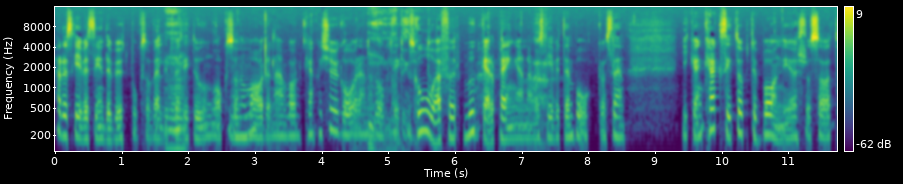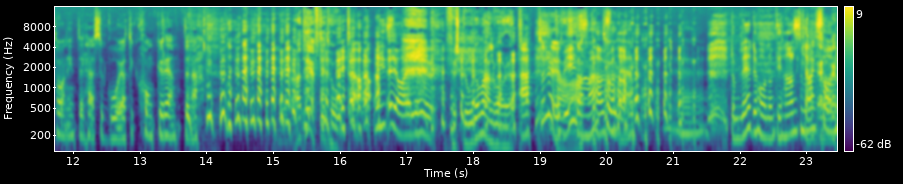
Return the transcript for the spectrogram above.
hade skrivit sin debutbok så väldigt, Mm. väldigt ung också, Nomaden, när han var kanske 20 år. Han mm, någonting till. Goa för muckarpengarna och skrivit en bok och sen gick han kaxigt upp till Bonniers och sa tar ni inte det här så går jag till konkurrenterna. Det var ett häftigt hot. ja, ja, eller hur? Förstod de allvaret? Absolut, Ja. visst, de antog Han- den. De ledde honom till handkassan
